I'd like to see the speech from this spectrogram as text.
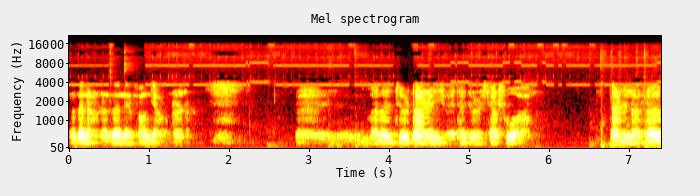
他在哪儿呢？在那房角那儿呢。就是大人以为他就是瞎说啊，但是呢，他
